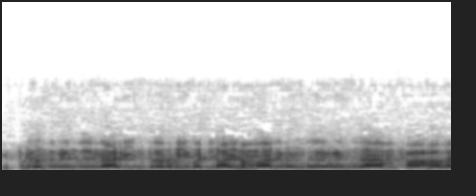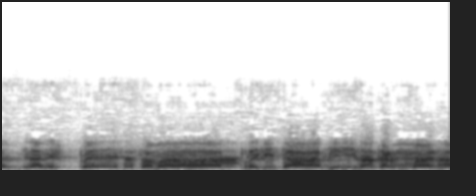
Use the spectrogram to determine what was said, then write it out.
இப்படி வந்து விழுந்ததுனால் இந்திரனுடைய வஜ்ராயுகம் மாதிரி விழுந்து விழுந்துதாம். சாஹ வஜ்ர நிஷ்பேஷ சமா பிரகிதா பீம கர்மணா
